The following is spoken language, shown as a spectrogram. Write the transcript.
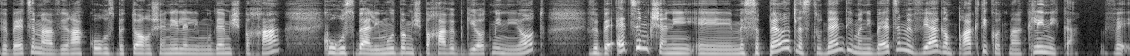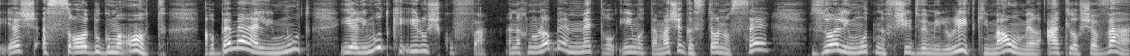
ובעצם מעבירה קורס בתואר שני ללימודי משפחה, קורס באלימות במשפחה ופגיעות מיניות, ובעצם כשאני אה, מספרת לסטודנטים, אני בעצם מביאה גם פרקטיקות מהקליניקה. ויש עשרות דוגמאות. הרבה מהאלימות היא אלימות כאילו שקופה. אנחנו לא באמת רואים אותה. מה שגסטון עושה, זו אלימות נפשית ומילולית. כי מה הוא אומר? את לא שווה,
